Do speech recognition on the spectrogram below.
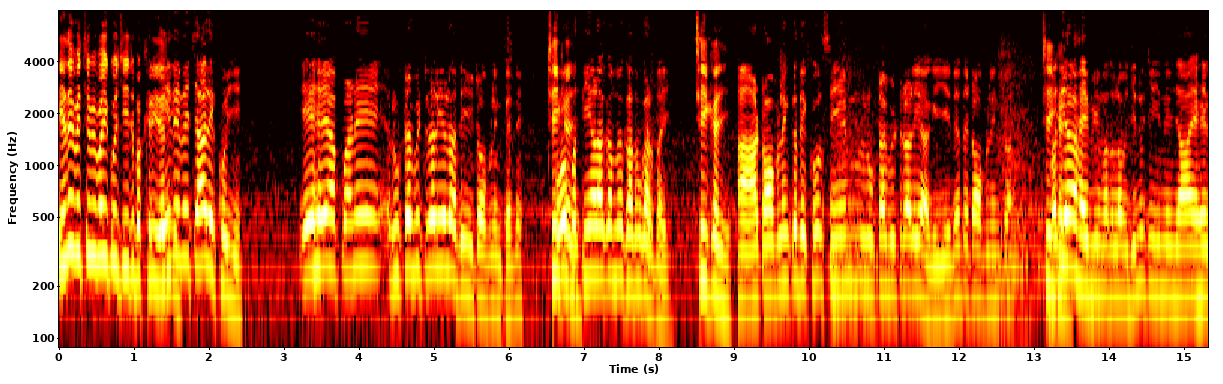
ਇਹਦੇ ਵਿੱਚ ਵੀ ਬਾਈ ਕੋਈ ਚੀਜ਼ ਵੱਖਰੀ ਰਹਿੰਦੀ ਇਹਦੇ ਵਿੱਚ ਆਹ ਦੇਖੋ ਜੀ ਇਹ ਆਪਾਂ ਨੇ ਰੂਟਾਵੀਟਰ ਵਾਲੀ ਲਾਤੀ ਜੀ ਟੌਪ ਲਿੰਕ ਇਹਦੇ ਠੀਕ ਉਹ ਪੱਤੀਆਂ ਵਾਲਾ ਕੰਮ ਖਤਮ ਕਰਤਾ ਜੀ। ਠੀਕ ਹੈ ਜੀ। ਹਾਂ ਟੌਪ ਲਿੰਕ ਦੇਖੋ ਸੇਮ ਰੂਟਾਵੀਟਰ ਵਾਲੀ ਆ ਗਈ ਜੀ ਇਹਦੇ ਤੇ ਟੌਪ ਲਿੰਕ ਹੈ ਵਧੀਆ ਹੈਵੀ ਮਤਲਬ ਜਿਹਨੂੰ ਚੀਜ਼ ਨਹੀਂ ਜਾਂ ਇਹ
